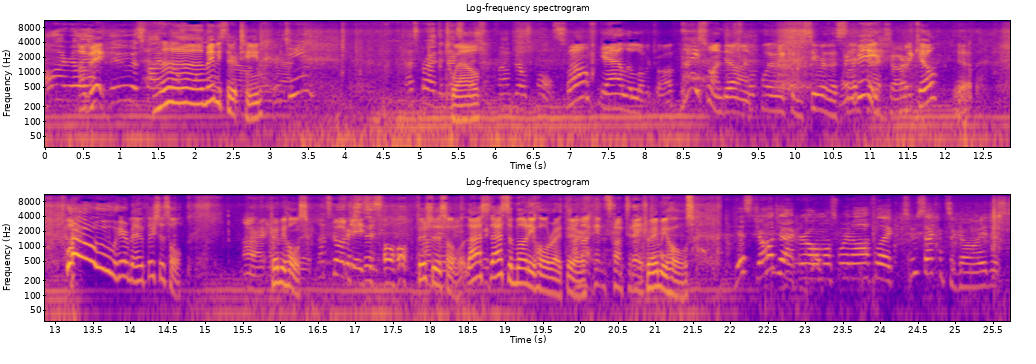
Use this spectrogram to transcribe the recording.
all I really How have big? to do is find Uh, Bill's maybe 13. 13? That's probably the next 12. mission. Find Bill's pulse. 12? Yeah, a little over 12. Nice one, Dylan. Hopefully we can see where the Where'd sled it tracks are. Would it kill? Yeah. Woo! Here, man, fish this hole. All right. Trade me holes. Let's go, Fish Jason. this hole. Fish this hole. That's that's the money hole right there. I'm there. not getting skunked today. Trade me holes. This jaw jacker almost went off like two seconds ago. It just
